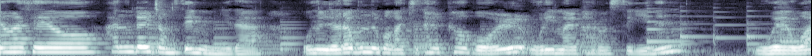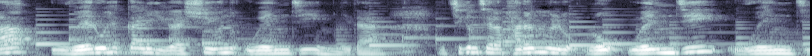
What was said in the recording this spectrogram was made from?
안녕하세요. 한글 정쌤입니다. 오늘 여러분들과 같이 살펴볼 우리말 바로 쓰기는 왜와 왜로 헷갈리기가 쉬운 왠지입니다. 지금 제가 발음으로 왠지, 왠지.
